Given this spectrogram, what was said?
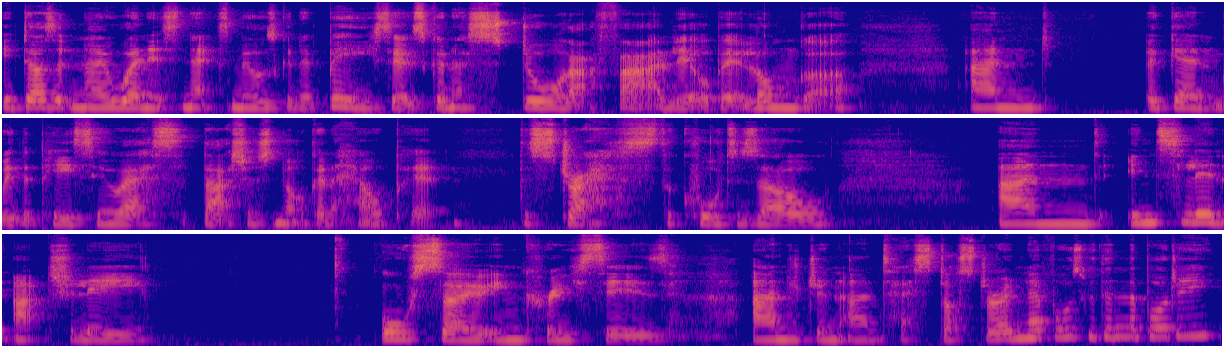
It doesn't know when its next meal is going to be, so it's going to store that fat a little bit longer. And again, with the PCOS, that's just not going to help it. The stress, the cortisol, and insulin actually also increases androgen and testosterone levels within the body,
